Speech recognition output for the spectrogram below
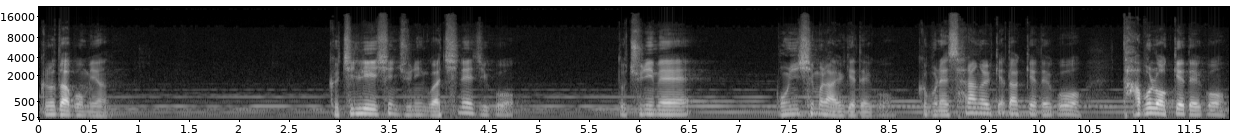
그러다 보면 그 진리이신 주님과 친해지고 또 주님의 본심을 알게 되고 그분의 사랑을 깨닫게 되고 답을 얻게 되고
